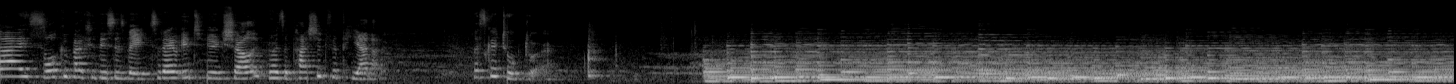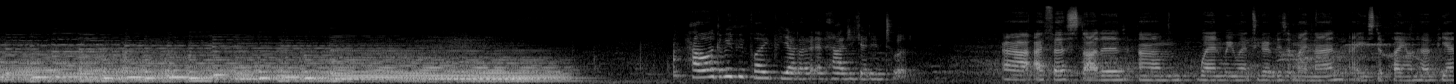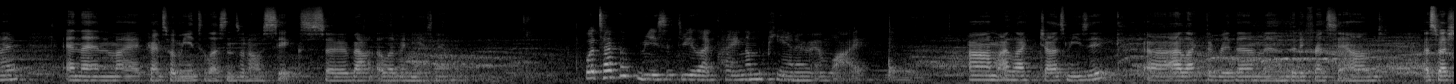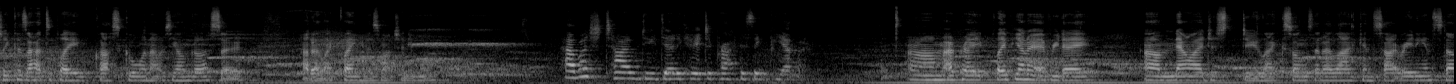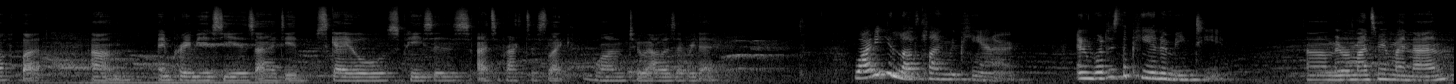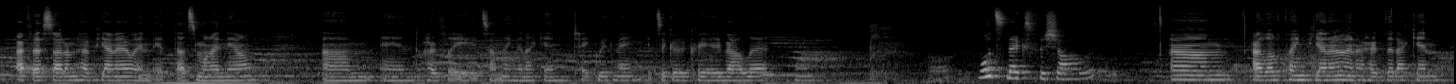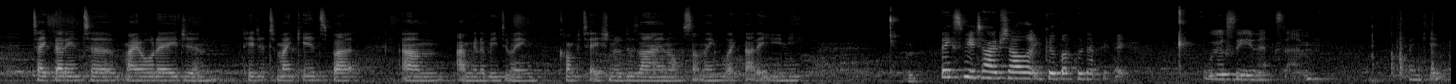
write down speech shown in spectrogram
guys! Welcome back to This Is Me. Today I'm interviewing Charlotte who has a passion for piano. Let's go talk to her. How long have you been playing piano and how did you get into it? Uh, I first started um, when we went to go visit my nan. I used to play on her piano, and then my parents put me into lessons when I was six, so about 11 years now. What type of music do you like playing on the piano and why? Um, I like jazz music. Uh, I like the rhythm and the different sound, especially because I had to play classical when I was younger, so I don't like playing it as much anymore. How much time do you dedicate to practicing piano? Um, I play, play piano every day. Um, now I just do like songs that I like and sight reading and stuff, but um, in previous years I did scales, pieces. I had to practice like one, two hours every day. Why do you love playing the piano? And what does the piano mean to you? Um, it reminds me of my nan. I first started on her piano and it, that's mine now. Um, and hopefully it's something that I can take with me. It's a good creative outlet. and- What's next for Charlotte? Um, I love playing piano and I hope that I can take that into my old age and teach it to my kids, but um, I'm going to be doing computational design or something like that at uni. Thanks for your time, Charlotte, and good luck with everything. We'll see you next time. Thank you.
